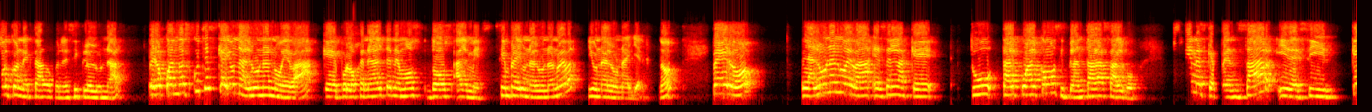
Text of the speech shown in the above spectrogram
muy conectado con el ciclo lunar. Pero cuando escuches que hay una luna nueva, que por lo general tenemos dos al mes, siempre hay una luna nueva y una luna llena, ¿no? Pero la luna nueva es en la que tú, tal cual como si plantaras algo, tienes que pensar y decir, ¿qué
